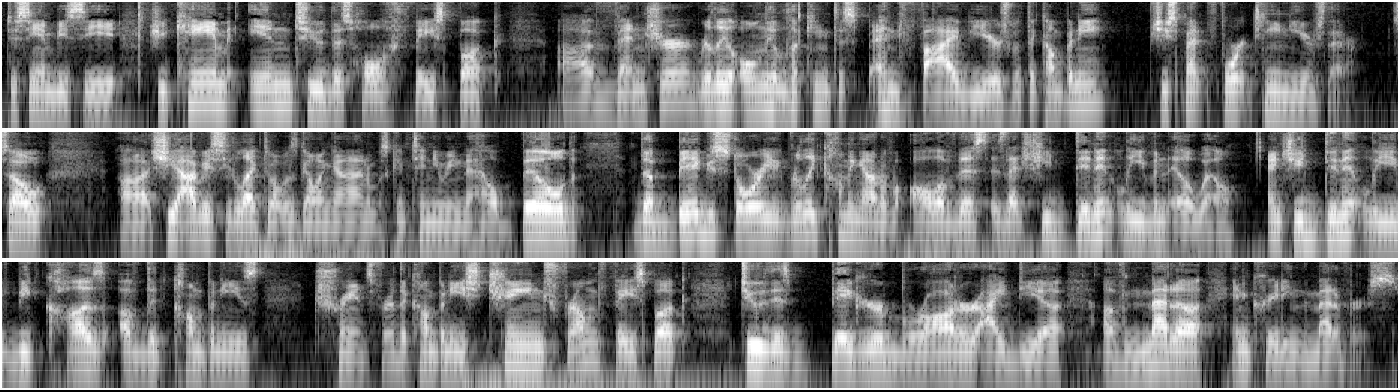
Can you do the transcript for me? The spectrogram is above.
to CNBC, she came into this whole Facebook uh, venture really only looking to spend five years with the company. She spent 14 years there. So uh, she obviously liked what was going on and was continuing to help build. The big story really coming out of all of this is that she didn't leave in ill will, and she didn't leave because of the company's transfer. The company's change from Facebook to this bigger, broader idea of meta and creating the metaverse.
